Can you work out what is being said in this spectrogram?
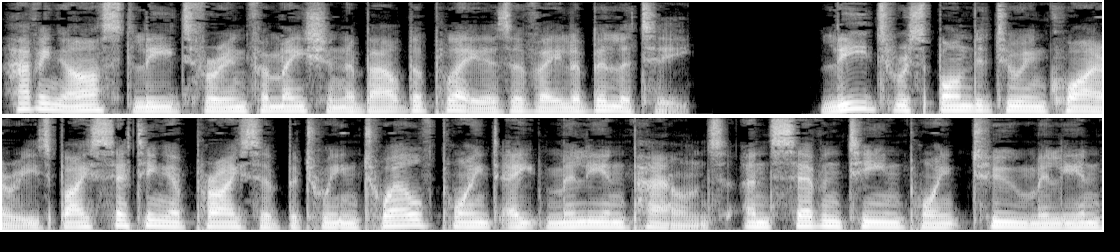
having asked Leeds for information about the player's availability. Leeds responded to inquiries by setting a price of between £12.8 million and £17.2 million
